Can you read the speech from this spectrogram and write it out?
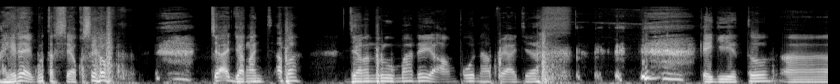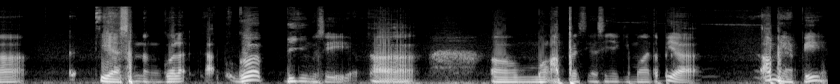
Akhirnya gue terseok-seok jangan apa jangan rumah deh ya ampun HP aja. Kayak gitu uh, ya seneng. Gue gue bingung sih uh, um, mengapresiasinya gimana. Tapi ya I'm happy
